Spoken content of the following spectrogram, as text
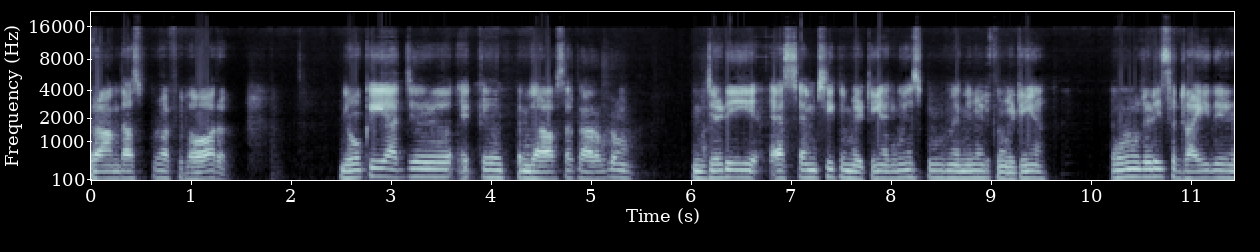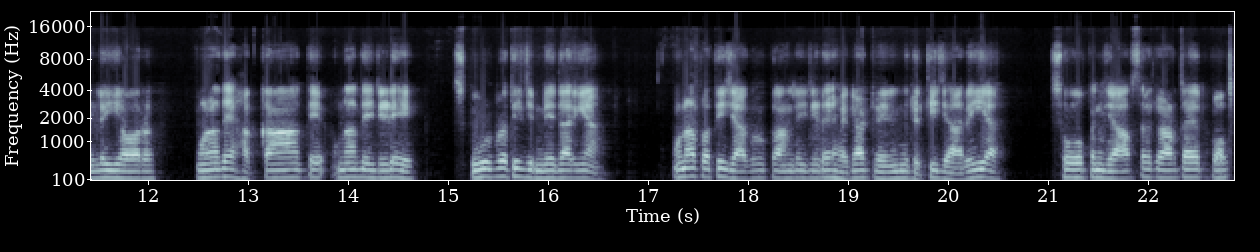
Ramdaspura Phillaur. ਜੋ ਕਿ ਅੱਜ ਇੱਕ ਪੰਜਾਬ ਸਰਕਾਰ ਵੱਲੋਂ ਜਿਹੜੀ ਐਸਐਮਸੀ ਕਮੇਟੀਆਂ, ਜਿਹੜੀਆਂ ਸਕੂਲ ਮੈਨੇਜਮੈਂਟ ਕਮੇਟੀਆਂ, ਉਹਨੂੰ ਜਿਹੜੀ ਸਿਖਲਾਈ ਦੇਣ ਲਈ ਔਰ ਉਹਨਾਂ ਦੇ ਹੱਕਾਂ ਤੇ ਉਹਨਾਂ ਦੇ ਜਿਹੜੇ ਸਕੂਲ ਪ੍ਰਤੀ ਜ਼ਿੰਮੇਵਾਰੀਆਂ, ਉਹਨਾਂ ਪ੍ਰਤੀ ਜਾਗਰੂਕ ਕਰਨ ਲਈ ਜਿਹੜਾ ਹੈਗਾ ਟ੍ਰੇਨਿੰਗ ਦਿੱਤੀ ਜਾ ਰਹੀ ਆ। ਸੋ ਪੰਜਾਬ ਸਰਕਾਰ ਦਾ ਇਹ ਬਹੁਤ,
